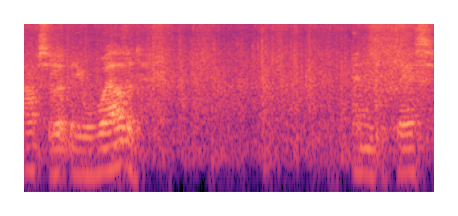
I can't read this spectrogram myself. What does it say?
Absolutely welded into place.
